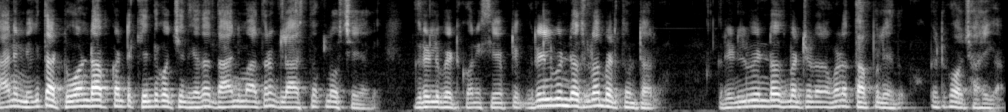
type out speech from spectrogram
కానీ మిగతా టూ అండ్ హాఫ్ కంటే కిందకి వచ్చింది కదా దాన్ని మాత్రం గ్లాస్తో క్లోజ్ చేయాలి. గ్రిల్ పెట్టుకొని సేఫ్టీ గ్రిల్ విండోస్ కూడా పెడుతుంటారు. గ్రిల్ విండోస్ పెట్టడం కూడా తప్పులేదు. పెట్టుకోవచ్చు హాయిగా.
